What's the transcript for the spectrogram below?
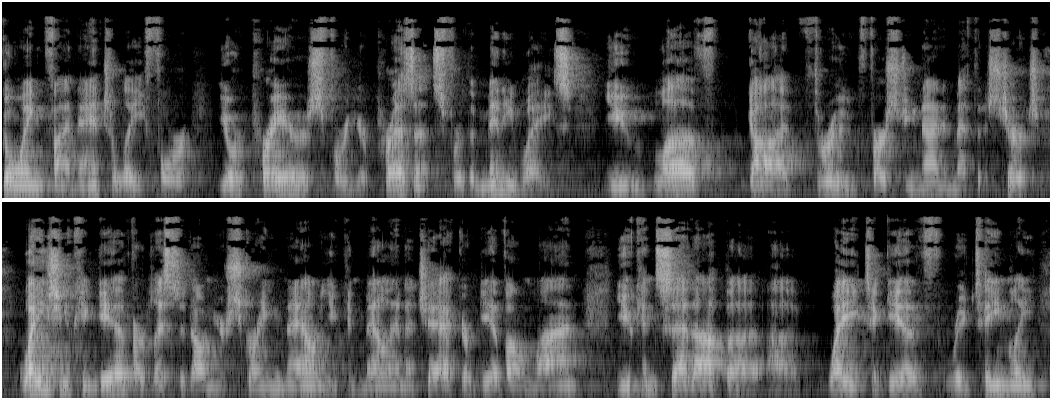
going financially, for your prayers, for your presence, for the many ways you love God through First United Methodist Church. Ways you can give are listed on your screen now. You can mail in a check or give online. You can set up a, a way to give routinely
